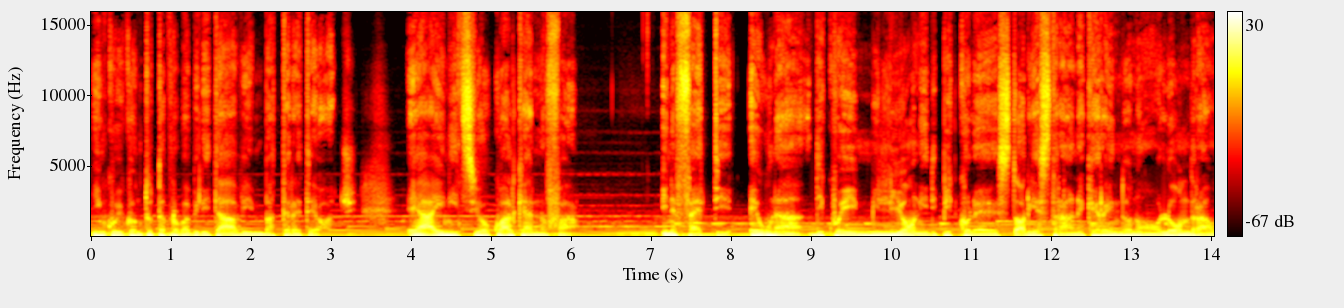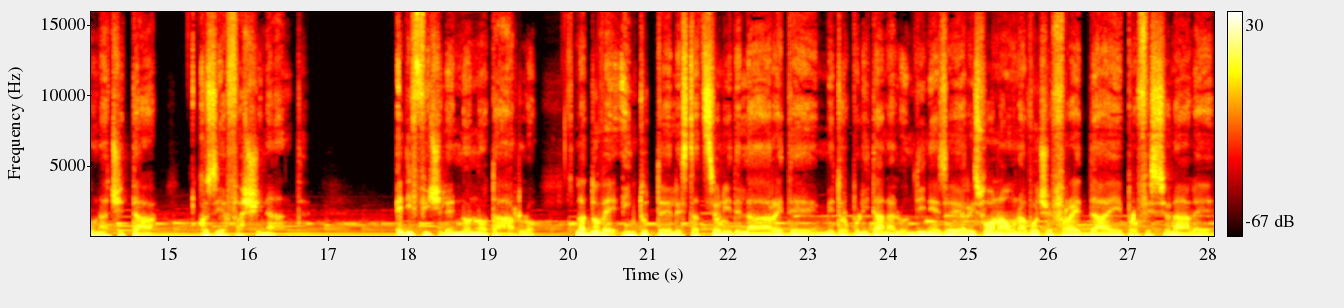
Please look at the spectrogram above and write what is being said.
in cui con tutta probabilità vi imbatterete oggi e ha inizio qualche anno fa in effetti è una di quei milioni di piccole storie strane che rendono Londra una città così affascinante. È difficile non notarlo, laddove in tutte le stazioni della rete metropolitana londinese risuona una voce fredda e professionale,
